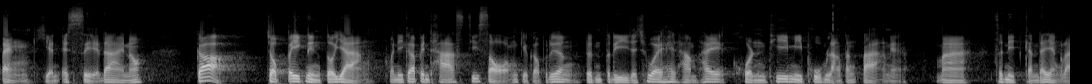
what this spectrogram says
แต่งเขียนเอเซได้เนาะก็จบไปอีกหนึ่งตัวอย่าง วันนี้ก็เป็นทักที่ 2 เกี่ยวกับเรื่องดนตรีจะช่วยให้ทำให้คนที่มีภูมิหลังต่างๆเนี่ยมาสนิทกันได้อย่างไร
